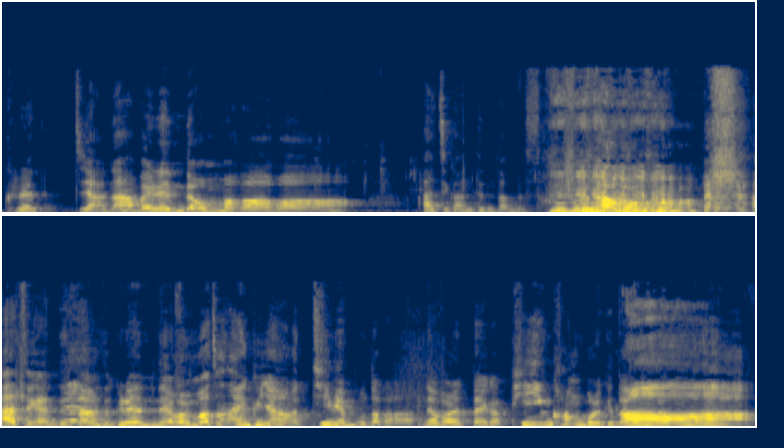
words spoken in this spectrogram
그랬지 않아? 막 이랬는데 엄마가 막, 아직 안 된다면서. 나보고, 아직 안 된다면서 그랬는데, 얼마 전에 그냥 TV에 보다가 내가 말했다. 얘가 피임 광고 이렇게 나오는데 아. 엄마가,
